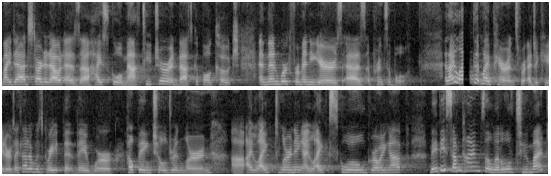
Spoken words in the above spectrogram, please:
My dad started out as a high school math teacher and basketball coach, and then worked for many years as a principal. And I liked that my parents were educators. I thought it was great that they were helping children learn. Uh, I liked learning. I liked school growing up. Maybe sometimes a little too much.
